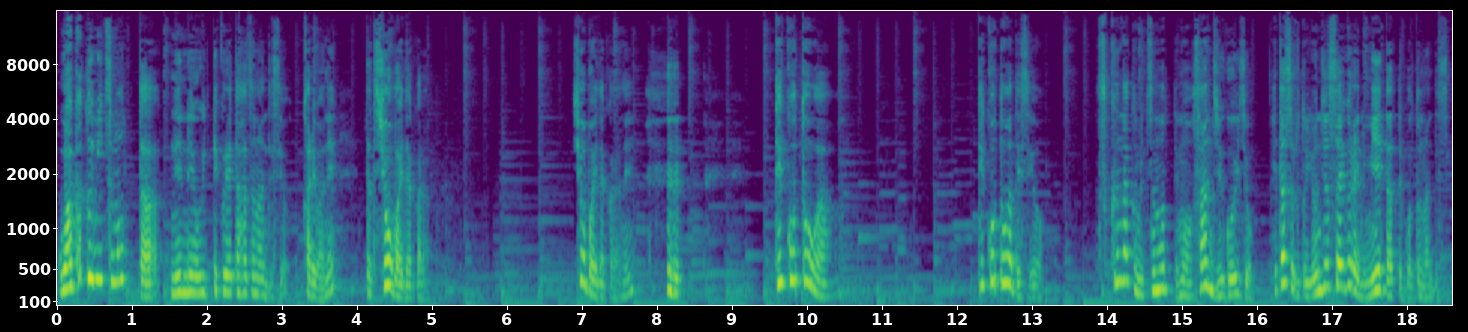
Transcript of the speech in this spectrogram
若く見積もった年齢を言ってくれたはずなんですよ。彼はね。だって商売だから。商売だからね。ってことはってことはですよ少なく見積もっても35以上下手すると40歳ぐらいに見えたってことなんですよ。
